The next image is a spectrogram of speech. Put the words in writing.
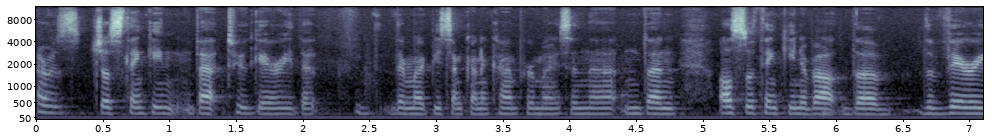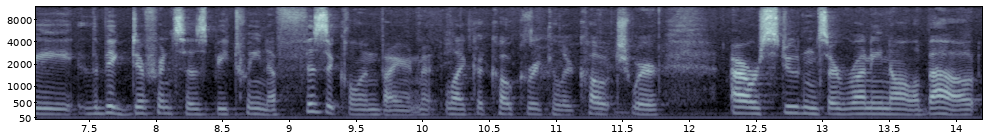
I was just thinking that too, Gary, that there might be some kind of compromise in that. And then also thinking about the, the very, the big differences between a physical environment, like a co-curricular coach, where our students are running all about,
